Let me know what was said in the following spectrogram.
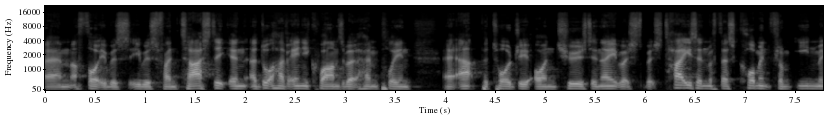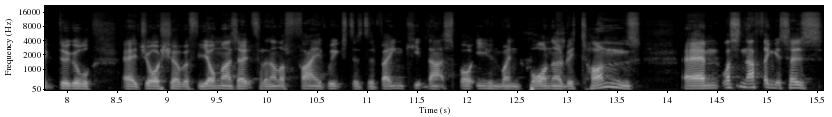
um, I thought he was he was fantastic, and I don't have any qualms about him playing uh, at Pittodrie on Tuesday night, which which ties in with this comment from Ian McDougall. Uh, Joshua, with Yilmaz out for another five weeks, does Devine keep that spot even when Borna returns? Um, listen, I think it says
